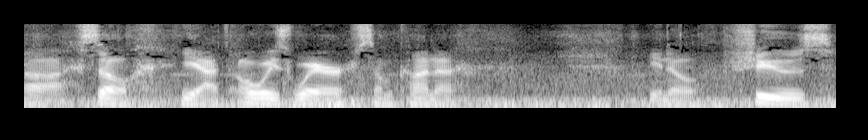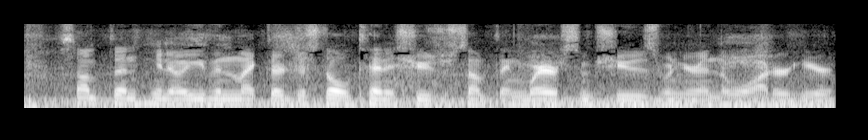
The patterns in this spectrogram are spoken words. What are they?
Uh, so yeah, always wear some kind of, you know, shoes, something, you know, even like they're just old tennis shoes or something. Wear some shoes when you're in the water here.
